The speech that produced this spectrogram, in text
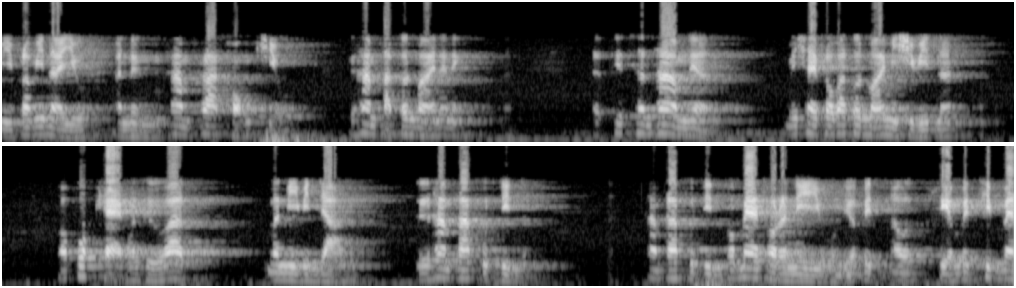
มีพระวินัยอยู่ อันหนึ่งห้ามพรากของเขียว คือห้ามตัดต้นไม้นั่นเองแต่ที่ท่านห้ามเนี่ย ไม่ใช่เพราะว่าต้นไม้มีชีวิตนะ เพราะพวกแขกมันถือว่ามันมีวิญญาณ หรือห้ามพระขุดดิน ห้ามพระขุดดินเพราะแม่ธรณีอยู่ เดี๋ยวไปเอาเสียมไปทิ่มแม่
